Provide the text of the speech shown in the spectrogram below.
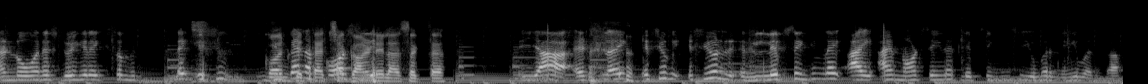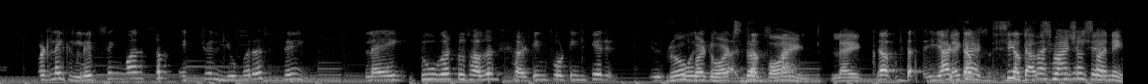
And no one is doing like some like if you कौन कितना अच्छा गाने ला सकता है? या it's like if you if you are lip syncing like I I am not saying that lip syncing से ह्यूमर नहीं बनता but like lip sync on some actual humorous thing like 2013 14 के bro but what's the point like या like see Dubsmash was funny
